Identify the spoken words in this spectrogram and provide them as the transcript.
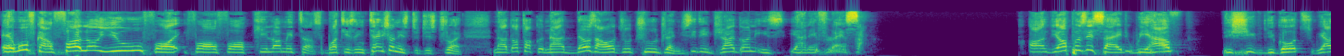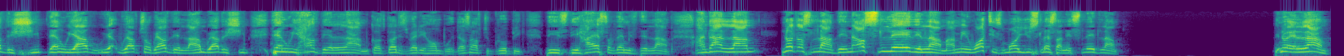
A wolf can follow you for, for, for kilometers, but his intention is to destroy. Now, don't talk, now those are also children. You see, the dragon is an influencer. On the opposite side, we have the sheep, the goats, we have the sheep, then we have, we have, we have, we have the lamb, we have the sheep, then we have the lamb, because God is very humble. It doesn't have to grow big. The, highest of them is the lamb. And that lamb, not just lamb, they now slay the lamb. I mean, what is more useless than a slayed lamb? You know, a lamb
